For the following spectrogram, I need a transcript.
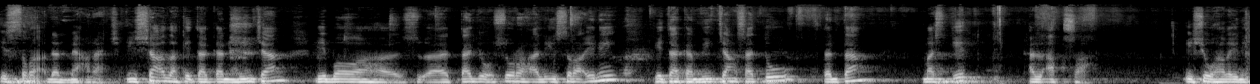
Isra dan Mi'raj. InsyaAllah kita akan bincang di bawah uh, tajuk surah Al-Isra ini, kita akan bincang satu tentang Masjid Al-Aqsa. Isu hari ini.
